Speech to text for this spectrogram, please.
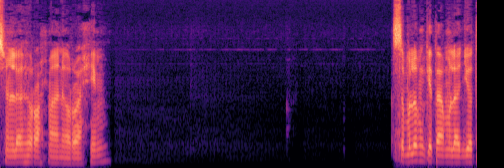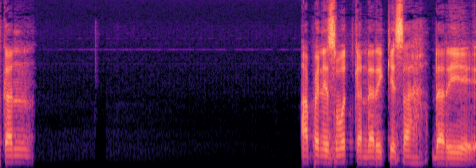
Bismillahirrahmanirrahim. Sebelum kita melanjutkan apa yang disebutkan dari kisah dari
